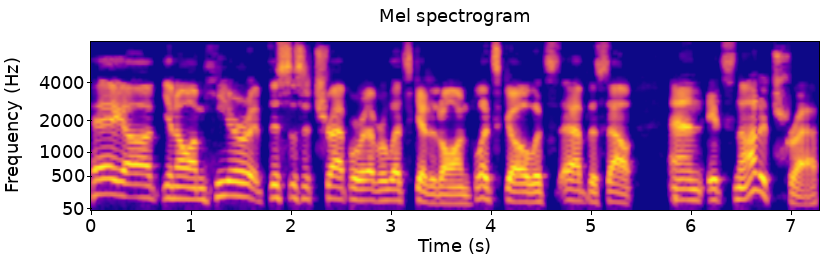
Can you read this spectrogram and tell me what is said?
"Hey, uh, you know, I'm here. If this is a trap or whatever, let's get it on. Let's go. Let's have this out." And it's not a trap,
